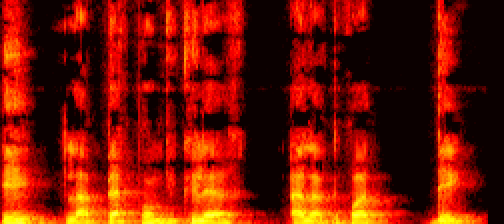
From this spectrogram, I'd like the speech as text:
est la perpendiculaire à la droite D.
